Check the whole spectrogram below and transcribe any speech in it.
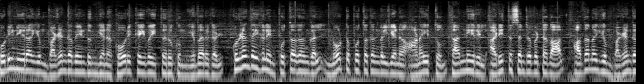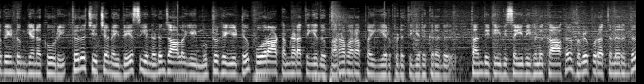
குடிநீரையும் வழங்க வேண்டும் என கோரிக்கை வைத்திருக்கும் இவர்கள் குழந்தைகளின் புத்தகங்கள் நோட்டு புத்தகங்கள் என அனைத்தும் தண்ணீரில் அடித்து சென்று விட்டதால் அதனையும் வழங்க வேண்டும் என கூறி திருச்சி சென்னை தேசிய நெடுஞ்சாலையை முற்றுகையிட்டு போராட்டம் நடத்தியது பரபரப்பை ஏற்படுத்தியிருக்கிறது. தந்தி டிவி செய்திகளுக்காக விழுப்புரத்திலிருந்து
